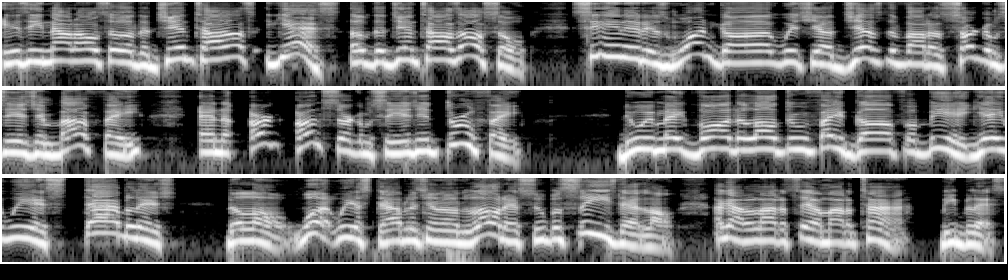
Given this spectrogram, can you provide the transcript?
Is he not also of the Gentiles? Yes, of the Gentiles also. Seeing it is one God which shall justify the circumcision by faith and the uncircumcision through faith. Do we make void the law through faith? God forbid. Yea, we establish the law. What? We establishing a law that supersedes that law. I got a lot to say. I'm out of time. Be blessed.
